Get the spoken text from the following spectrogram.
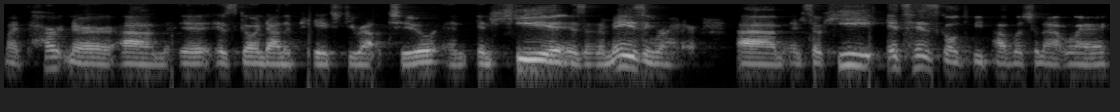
my partner um, is going down the PhD route too, and, and he is an amazing writer. Um, and so he, it's his goal to be published in that way.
